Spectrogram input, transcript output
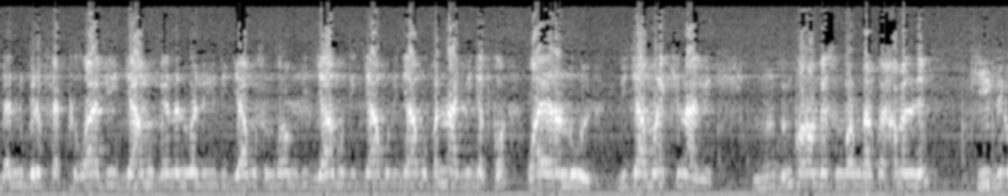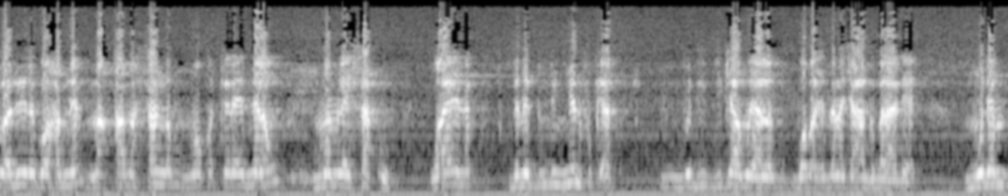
benn béréb fekk waa ji jaamu benn wàll yu di jaamu suñu borom di jaamu di jaamu di jaamu ba naaj wi jot ko waaye randuwul di jaamu rek ci naaj wi bi mu ko rombee suñu borom daal koy xamal ne kii di wàll yu la boo xam ne maqaama sàngam moo ko teree nelaw moom lay sàkku waaye nag dana dund ñeen fukki at ba di di jaamu yàlla booba dana ca àgg balaa dee mu dem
